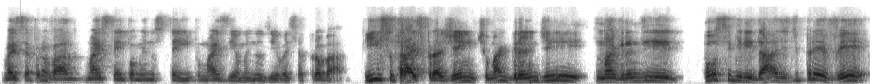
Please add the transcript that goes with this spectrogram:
Vai ser aprovado, mais tempo ou menos tempo, mais dia ou menos dia vai ser aprovado. Isso traz para a gente uma grande, uma grande possibilidade de prever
